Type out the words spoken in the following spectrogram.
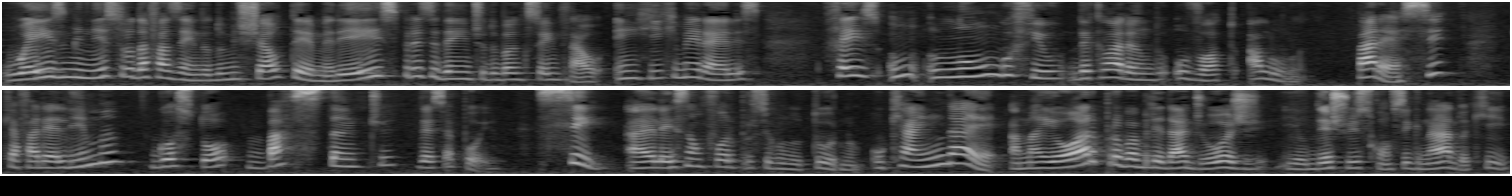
O ex-ministro da Fazenda do Michel Temer e ex-presidente do Banco Central, Henrique Meirelles, fez um longo fio declarando o voto a Lula. Parece que a Faria Lima gostou bastante desse apoio. Se a eleição for para o segundo turno, o que ainda é a maior probabilidade hoje, e eu deixo isso consignado aqui,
